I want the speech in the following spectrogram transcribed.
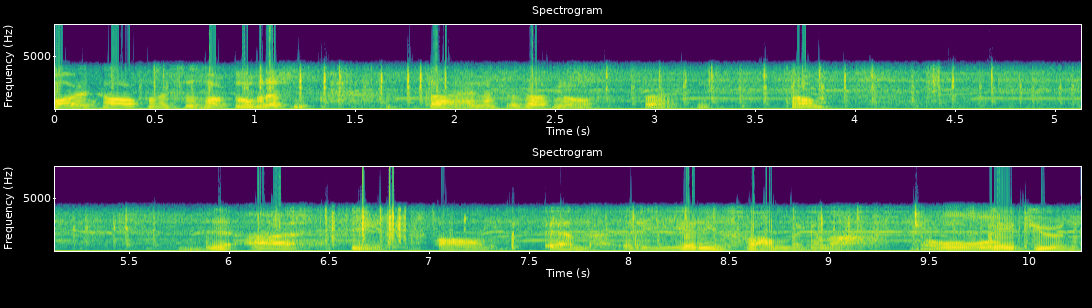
Hva vi skal ha på neste sak nå, forresten? Da er neste sak nå, forresten? Sånn. Det er ingen annet enn regjeringsforhandlingene. Oh. Stay tuned.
